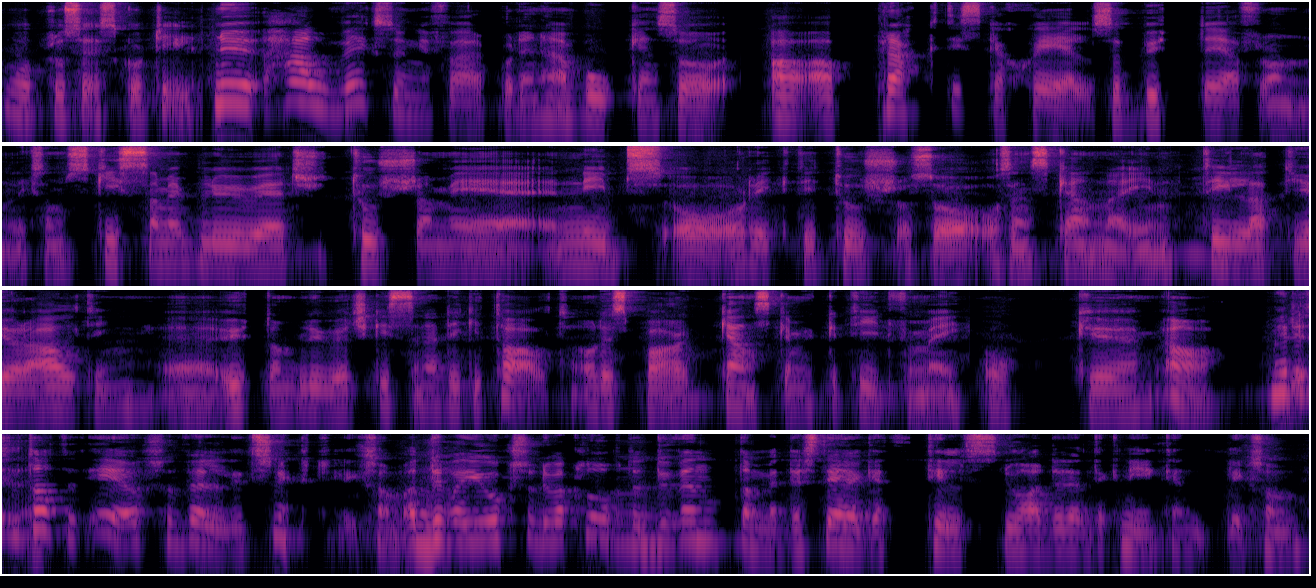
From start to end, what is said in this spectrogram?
vår process går till. Nu halvvägs ungefär på den här boken så av, av praktiska skäl så bytte jag från liksom skissa med Blue Edge, tuscha med nibs och, och riktig tusch och så och sen scanna in till att göra allting eh, utom Blue Edge-skisserna digitalt. Och det spar ganska mycket tid för mig. Och eh, ja, men resultatet är också väldigt snyggt liksom. Det var ju också, det var klokt att du väntade med det steget tills du hade den tekniken liksom.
